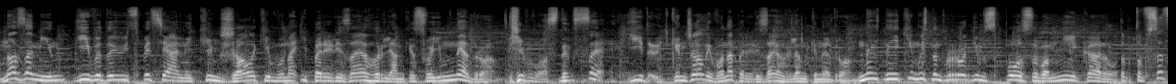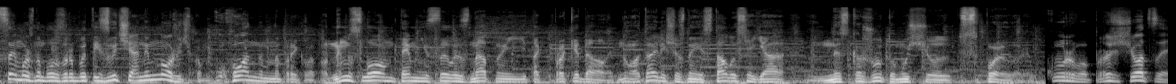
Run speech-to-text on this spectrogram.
На замін їй видають спеціальний кінжал, яким вона і перерізає горлянки своїм недругам. І власне все. Їй дають кінжал, і вона перерізає горлянки недругам. Навіть не якимось надприроднім способом, ні, Карл. Тобто, все це можна було зробити і звичайним ножичком, кухонним, наприклад. Одним словом, темні сили знатно її так прокидали. Ну а далі, що з нею сталося, я не скажу, тому що спойлери. Курва, про що це?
